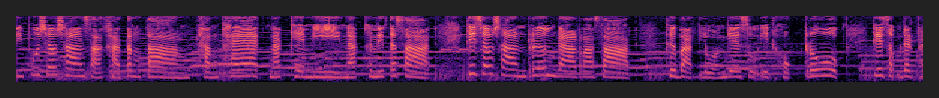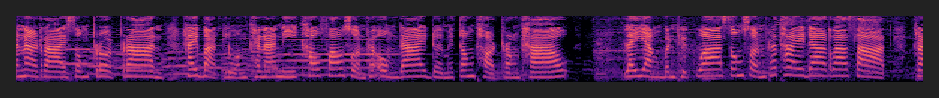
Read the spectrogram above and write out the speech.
มีผู้เชี่ยวชาญสาขาต่างๆ ทั้งแพทย์ นักเคมี นักคณิตศาสตร์ ที่เชี่ยวชาญเรื่องดาราศาสตร์ คือบาทหลวงเยซูอิตหกรูป ที่สมเด็จพระนารายณ์ทรงโปรดปราน ให้บาทหลวงคณะนี้เข้าเฝ้าส่วนพระองค์ได้ โดยไม่ต้องถอดรองเท้า และยังบันทึกว่าทรงสนพระไทยดาราศาสตร์ ใคร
